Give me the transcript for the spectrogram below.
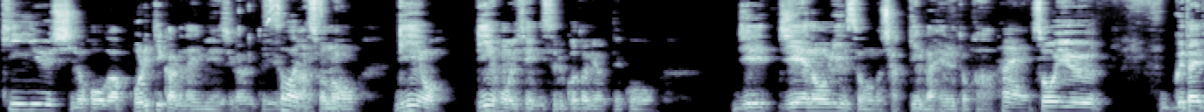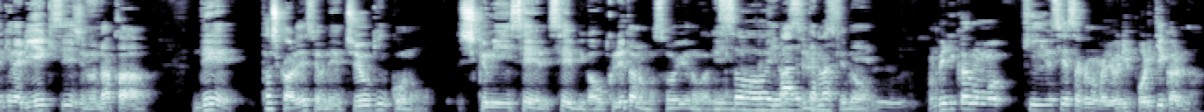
金融史の方がポリティカルなイメージがあるというか、そねの、銀を、銀本位制にすることによって、こう、自自営農民層の借金が減るとか、はい。そういう具体的な利益政治の中で、確かあれですよね、中央銀行の仕組み整整備が遅れたのもそういうのが原因だった気がするんですけど、ね。うんアメリカの金融政策の方がよりポリティカルな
